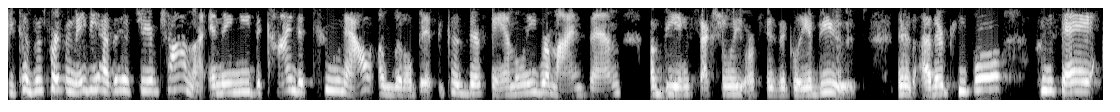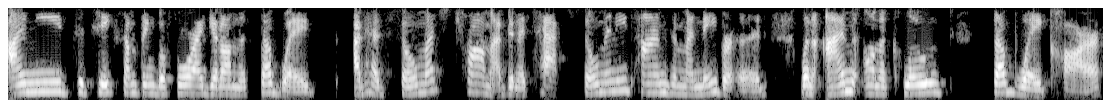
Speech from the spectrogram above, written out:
because this person maybe has a history of trauma and they need to kind of tune out a little bit because their family reminds them of being sexually or physically abused. There's other people who say, I need to take something before I get on the subway. I've had so much trauma. I've been attacked so many times in my neighborhood when I'm on a closed subway car,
